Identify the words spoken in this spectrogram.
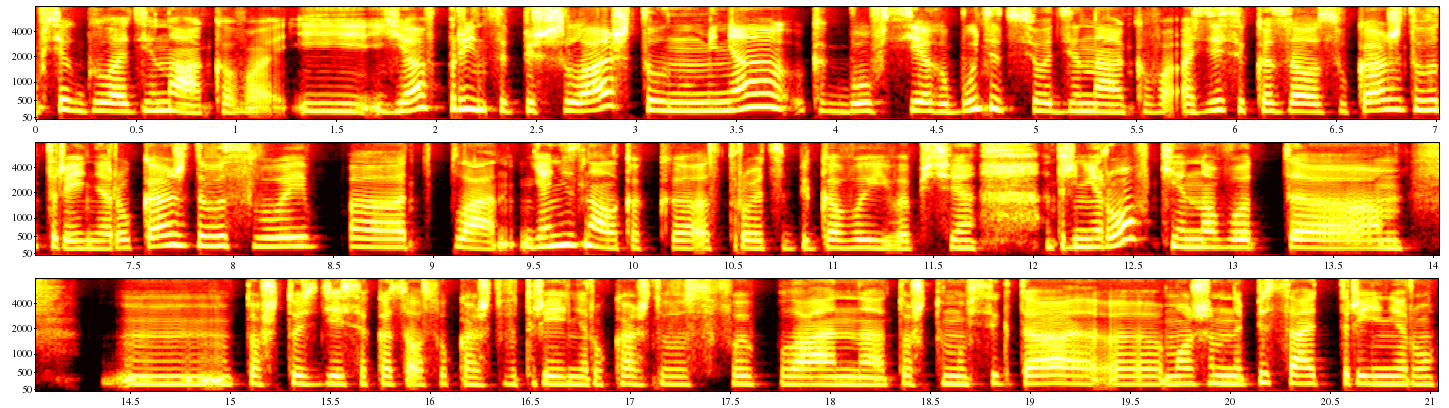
у всех было одинаково. И я, в принципе, шла, что у меня как бы у всех будет все одинаково. А здесь оказалось у каждого тренера, у каждого свой э, план. Я не знала, как э, строятся беговые вообще тренировки, но вот э, то, что здесь оказалось у каждого тренера, у каждого свой план, а то, что мы всегда э, можем написать тренеру,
